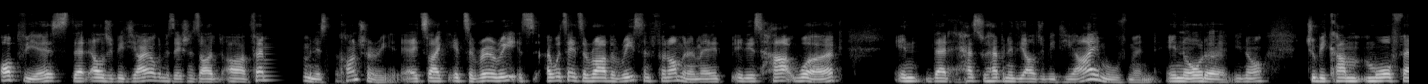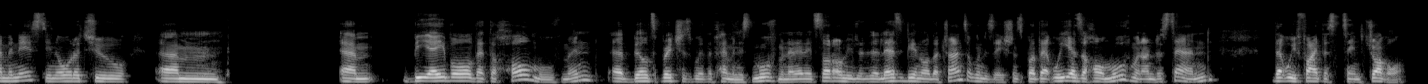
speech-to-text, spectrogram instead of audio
obvious that LGBTI organizations are, are feminist. Contrary, it's like it's a very, it's I would say it's a rather recent phenomenon, and it, it is hard work in that has to happen in the LGBTI movement in order, you know, to become more feminist, in order to um, um, be able that the whole movement uh, builds bridges with the feminist movement, and it's not only the, lesbian or the trans organizations, but that we as a whole movement understand that we fight the same struggle.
